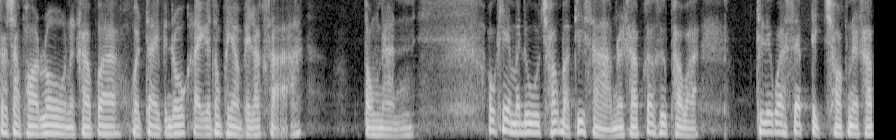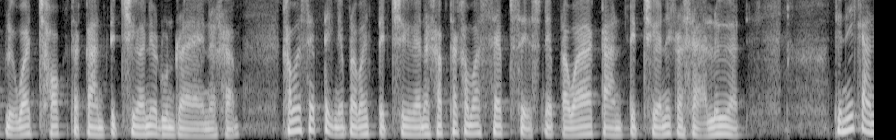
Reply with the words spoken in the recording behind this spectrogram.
ก็เฉพาะโรคนะครับ ว่าหัวใจเป็นโรคอะไรก็ต้องพยายามไปรักษาตรงนั้น โอเคมาดูช็อกแบบที่3นะครับก็คือภาวะ ที่เรียกว่า septic shock นะครับหรือว่าช็อกจากการติดเชื้อเนี่ยรุนแรงนะครับคำว่า septic เนี่ยแปลว่าติดเชื้อนะครับ ถ้าคำว่า sepsis เนี่ยแปลว่าการติดเชื้อในกระแสเลือด ทีนี้การ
